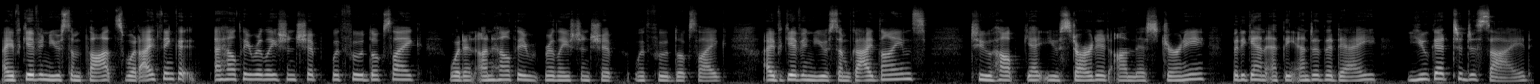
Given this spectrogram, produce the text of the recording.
I've given you some thoughts what I think a healthy relationship with food looks like, what an unhealthy relationship with food looks like. I've given you some guidelines to help get you started on this journey. But again, at the end of the day, you get to decide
